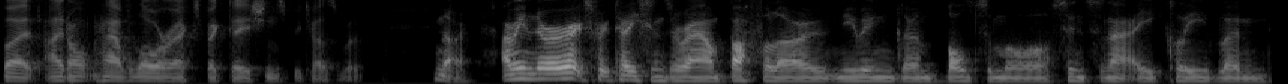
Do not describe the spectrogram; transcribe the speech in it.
but I don't have lower expectations because of it. No, I mean there are expectations around Buffalo, New England, Baltimore, Cincinnati, Cleveland,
